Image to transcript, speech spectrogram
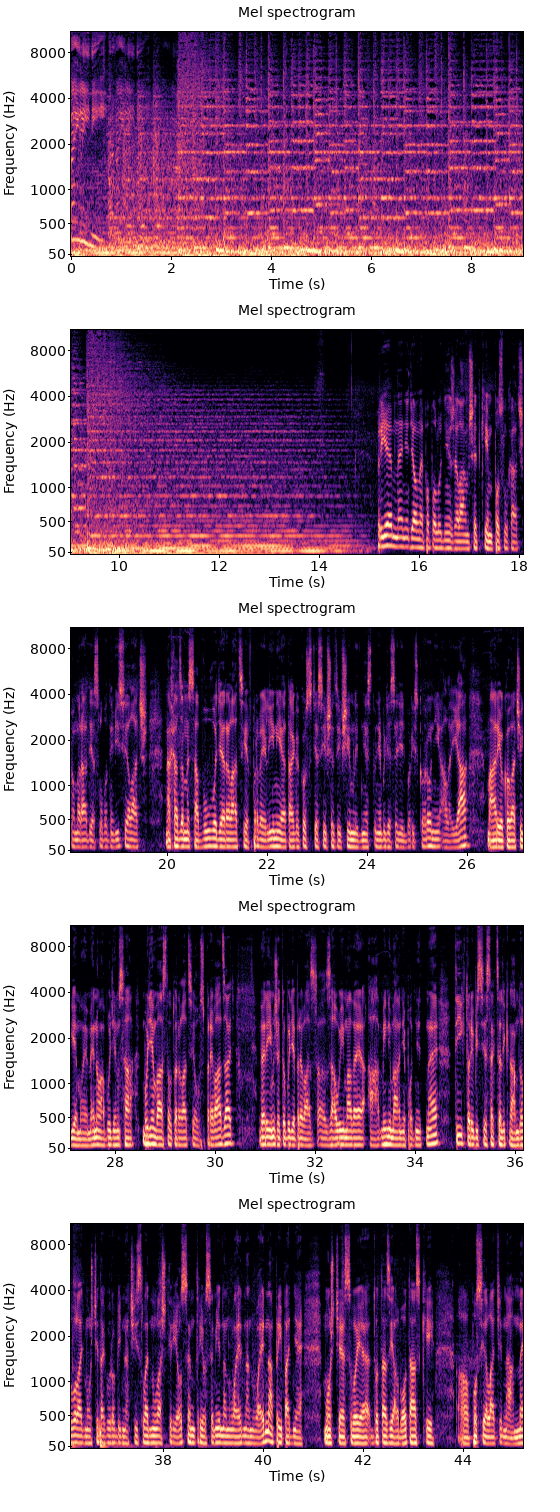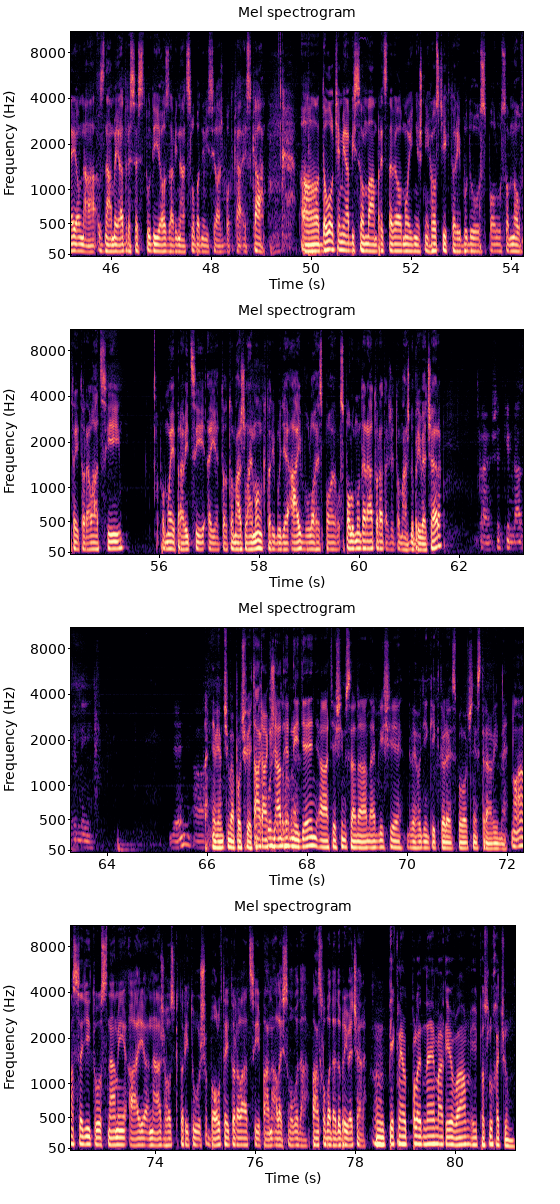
prvej línii. Prvej Príjemné nedelné popoludne želám všetkým poslucháčom Rádia Slobodný vysielač. Nachádzame sa v úvode relácie v prvej línii a tak, ako ste si všetci všimli, dnes tu nebude sedieť Boris Koroni, ale ja, Mário Kovačik je moje meno a budem, sa, budem vás touto reláciou sprevádzať. Verím, že to bude pre vás zaujímavé a minimálne podnetné. Tí, ktorí by ste sa chceli k nám dovolať, môžete tak urobiť na čísle 048 381 0101, prípadne môžete svoje dotazy alebo otázky posielať na mail na známej adrese studiozavináčslobodnyvysielač.sk Dovolte mi, aby som vám predstavil mojich dnešných hostí, ktorí budú spolu so mnou v tejto relácii. Po mojej pravici je to Tomáš Lajmon, ktorý bude aj v úlohe spolumoderátora, takže Tomáš, dobrý večer. Všetkým nádherný deň. A... Neviem, či ma počujete. Tak, tak nádherný deň a teším sa na najbližšie dve hodinky, ktoré spoločne strávime. No a sedí tu s nami aj náš host, ktorý tu už bol v tejto relácii, pán Aleš Svoboda. Pán Svoboda, dobrý večer. Pekné odpoledne, Mario, vám i posluchačům.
